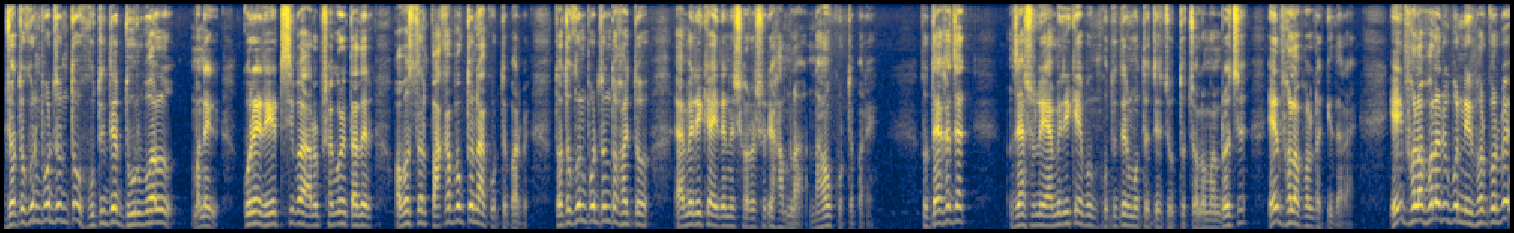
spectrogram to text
যতক্ষণ পর্যন্ত হুতিদের দুর্বল মানে করে রেড সি বা আরব সাগরে তাদের অবস্থান পাকাপোক্ত না করতে পারবে, ততক্ষণ পর্যন্ত হয়তো আমেরিকা ইরানে সরাসরি হামলা নাও করতে পারে। তো দেখা যাক যে আসলে আমেরিকা এবং হুতিদের মধ্যে যে যুদ্ধ চলমান রয়েছে, এর ফলাফলটা কী দাঁড়ায়? এই ফলাফলের উপর নির্ভর করবে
